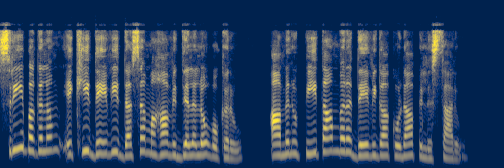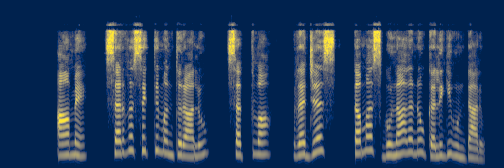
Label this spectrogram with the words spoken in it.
శ్రీబగలం ఎఖీదేవి దశ మహావిద్యలలో ఒకరు. ఆమెను పీతాంబర దేవిగా కూడా పిలుస్తారు. ఆమె సర్వశక్తిమంతురాలు సత్వ రజస్ తమస్ గుణాలను కలిగి ఉంటారు.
